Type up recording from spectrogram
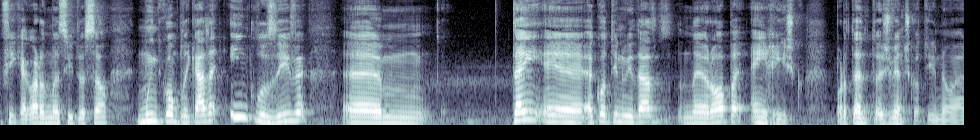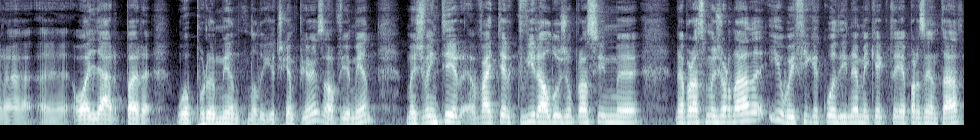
fica agora numa situação muito complicada, inclusive tem eh, a continuidade na Europa em risco. Portanto, as Juventus continuam a, a, olhar para o apuramento na Liga dos Campeões, obviamente, mas vem ter, vai ter que vir à luz no próximo, na próxima jornada e o Benfica, com a dinâmica que tem apresentado,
